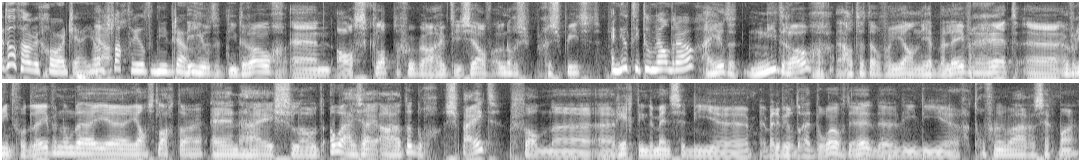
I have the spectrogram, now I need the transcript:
dat heb ik gehoord. Ja. Jan Ja. Slachter hield het niet droog. Die hield het niet droog. En als klaptevoetbal heeft hij zelf ook nog eens gespeecht. En hield hij toen wel droog? Hij hield het niet droog. Hij had het over Jan, je hebt mijn leven gered. Eh, een vriend voor het leven noemde hij eh, Jan Slachter. En hij sloot... Oh, hij zei, ah, hij had ook nog spijt van richting de mensen die, eh, bij de Wereldrijd Door, of de, de- die, die eh, getroffen waren, zeg maar. Een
